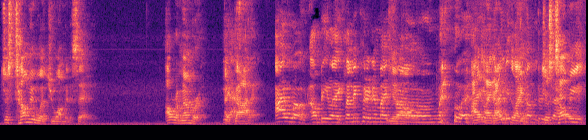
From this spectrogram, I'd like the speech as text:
Just tell me what you want me to say. I'll remember it. Yeah. I got it. I won't. I'll be like, let me put it in my You phone. know, I like I like just tell me,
